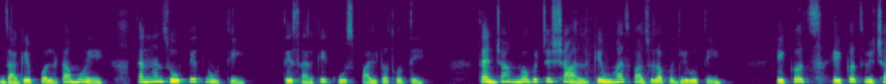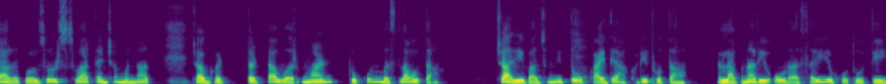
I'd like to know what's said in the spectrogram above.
जागे पलटामुळे त्यांना झोप येत नव्हती. ते सारखे कूस पालटत होते. त्यांच्या अंगावरची शाल केव्हाच बाजूला पडली होती. एकच एकच विचार बळजोर स्वार त्यांच्या मनाच्या घट तटावर मान ठोकून बसला होता. चारी बाजूंनी तो कायदे आखडीत होता. लागणारी ओढ असह्य होत होती.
